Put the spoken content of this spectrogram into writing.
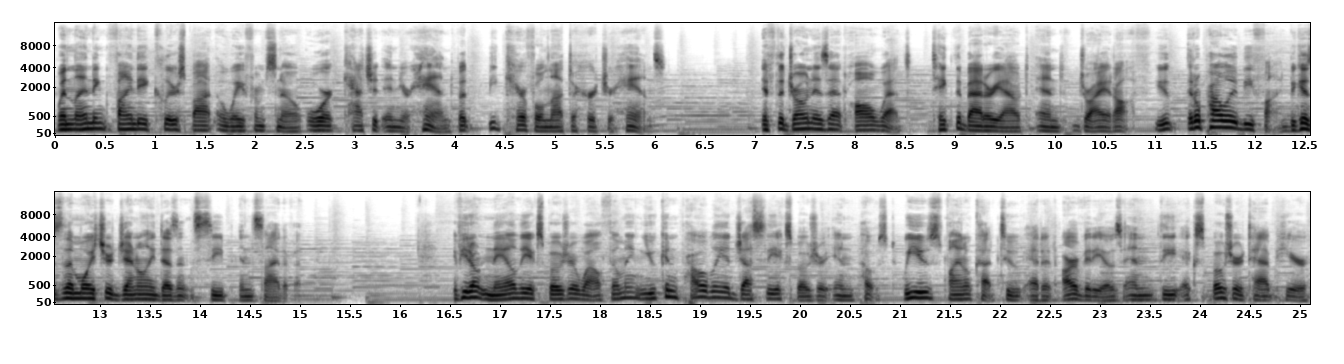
When landing, find a clear spot away from snow or catch it in your hand, but be careful not to hurt your hands. If the drone is at all wet, take the battery out and dry it off. You, it'll probably be fine because the moisture generally doesn't seep inside of it. If you don't nail the exposure while filming, you can probably adjust the exposure in post. We use Final Cut to edit our videos, and the exposure tab here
